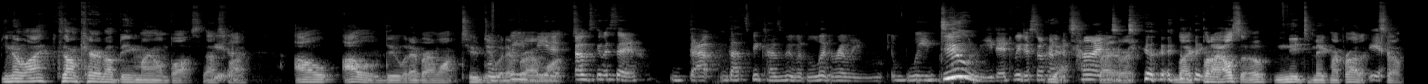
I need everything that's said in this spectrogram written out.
You know why? Because I don't care about being my own boss. That's Yeah. why. I'll I will do whatever I want to do whatever we I need it. want. I was gonna say that that's because we would literally we do need it. We just don't have Yes, the time right, to right. do it. Like, but I also need to make my product. Yeah. So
